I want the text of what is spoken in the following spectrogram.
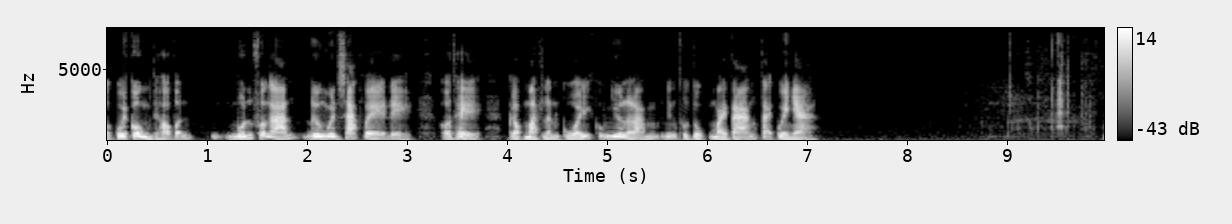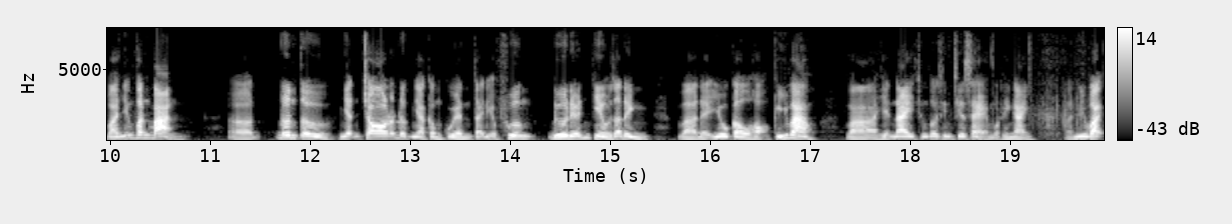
uh, cuối cùng thì họ vẫn muốn phương án đưa nguyên xác về để có thể gặp mặt lần cuối cũng như là làm những thủ tục mai táng tại quê nhà và những văn bản ờ, đơn từ, nhận cho đã được nhà cầm quyền tại địa phương đưa đến nhiều gia đình và để yêu cầu họ ký vào và hiện nay chúng tôi xin chia sẻ một hình ảnh ờ, như vậy.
